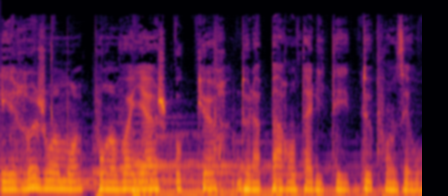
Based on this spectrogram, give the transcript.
et rejoins-moi pour un voyage au cœur de la parentalité 2.0.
